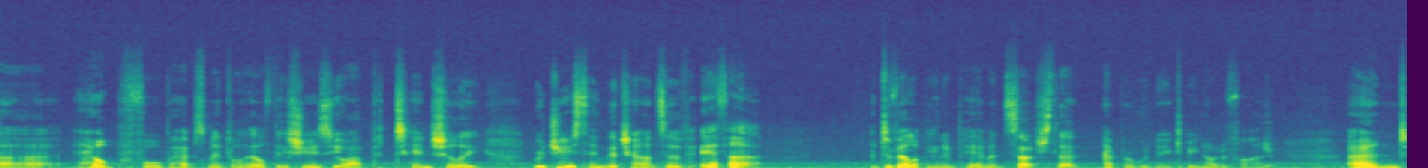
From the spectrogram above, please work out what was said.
uh, help for perhaps mental health issues, you are potentially reducing the chance of ever developing an impairment such that AHPRA would need to be notified. And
